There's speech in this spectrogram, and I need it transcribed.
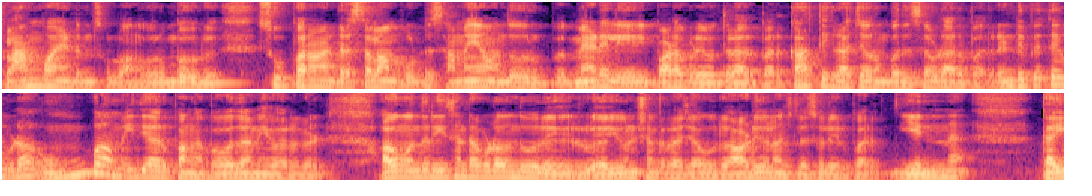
ஃப்ளாம் பாயிண்ட்னு சொல்லுவாங்க. ரொம்ப ஒரு சூப்பரான ட்ரெஸ் எல்லாம் போட்டு செமையாக வந்து ஒரு மேடையில் ஏறி பாடக்கூடிய ஒருத்தராக இருப்பார். கார்த்திக் ராஜா ரொம்ப ரிசர்வ்டாக இருப்பார். ரெண்டு பேர்த்தை விட ரொம்ப அமைதியாக இருப்பாங்க பவதானி அவர்கள். அவங்க வந்து ரீசெண்டாக கூட வந்து ஒரு யுவன் சங்கர் ராஜா ஒரு ஆடியோ லான்ச்சில் சொல்லியிருப்பார். என்ன? கை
